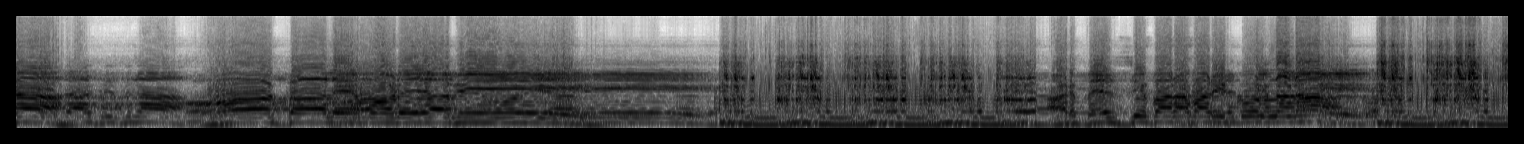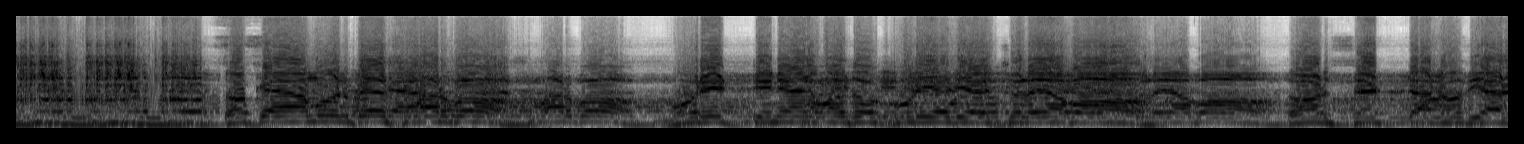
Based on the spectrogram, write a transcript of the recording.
না। আসিস না অকালে মরে যাবে। আর বেশি বাড়াবাড়ি করল না। তোকে এমন বেশ মারবো মারবো। মুড়ির টিনের মতো গুড়িয়ে দিয়ে চলে যাব। তোর সেটটা নদীয়ার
